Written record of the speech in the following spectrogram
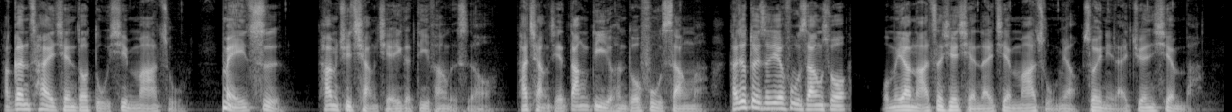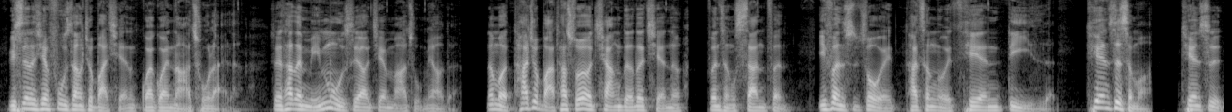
他跟蔡牵都笃信妈祖，每一次他们去抢劫一个地方的时候，他抢劫当地有很多富商嘛，他就对这些富商说：“我们要拿这些钱来建妈祖庙，所以你来捐献吧。”于是那些富商就把钱乖乖拿出来了。所以他的名目是要建妈祖庙的。那么他就把他所有抢得的钱呢，分成三份，一份是作为他称为天地人，天是什么？天是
